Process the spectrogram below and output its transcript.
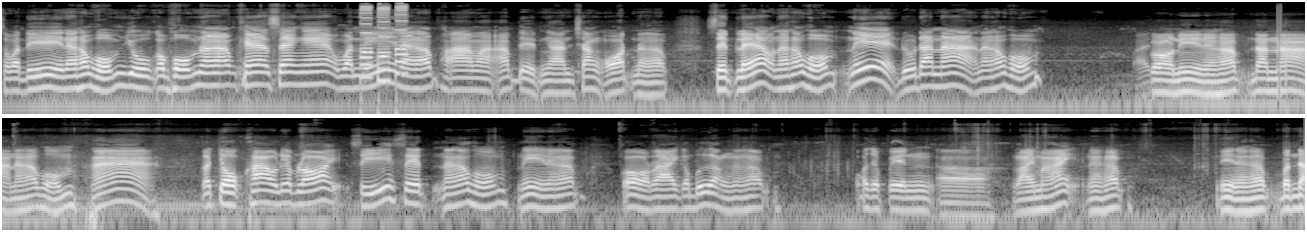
สวัสดีนะครับผมอยู่กับผมนะครับ แค่แซงแงวันนี้นะครับ พามาอัปเดตงานช่างออสนะครับ เสร็จแล้วนะครับผมนี่ดูด้านหน้านะครับผมก็นี่นะครับด้านหน้านะครับผมอ่ากระจกเข้าเรียบร้อย สีเสร็จนะครับผมนี่นะครับ ก็ลายกระเบื้องนะครับ ก็จะเป็นลายไม้นะครับ นี่นะครับบันได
